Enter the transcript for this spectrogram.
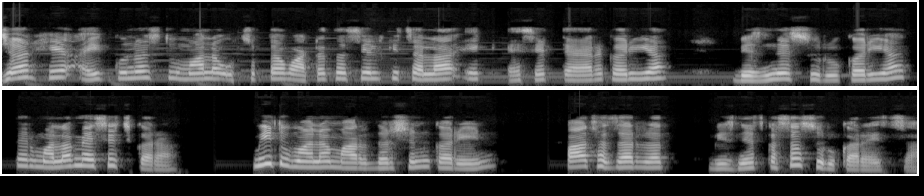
जर हे ऐकूनच तुम्हाला उत्सुकता वाटत असेल की चला एक ॲसेट तयार करूया बिझनेस सुरू करूया तर मला मेसेज करा. मी तुम्हाला मार्गदर्शन करेन. पाच हजारात बिझनेस कसा सुरू करायचा?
